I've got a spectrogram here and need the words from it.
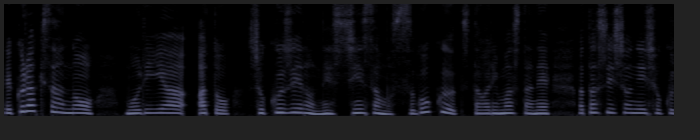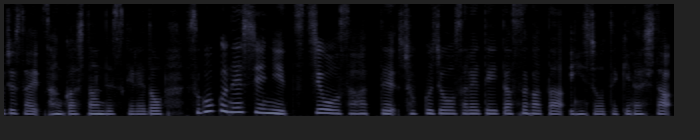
で倉木さんの森やあと食事への熱心さもすごく伝わりましたね。私一緒に植樹祭参加したんですけれどすごく熱心に土を触って食事をされていた姿印象的でした。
